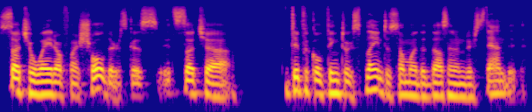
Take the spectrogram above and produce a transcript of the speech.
such a weight off my shoulders because it's such a difficult thing to explain to someone that doesn't understand it.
